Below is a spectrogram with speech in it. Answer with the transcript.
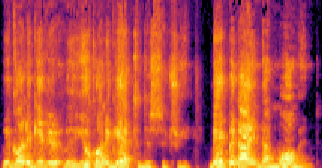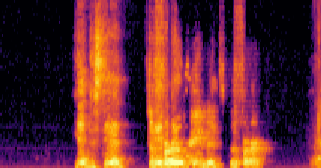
we're going to give you you're going to get to this tree. Maybe not in that moment. You understand? Deferred They- payments, defer. Yeah,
